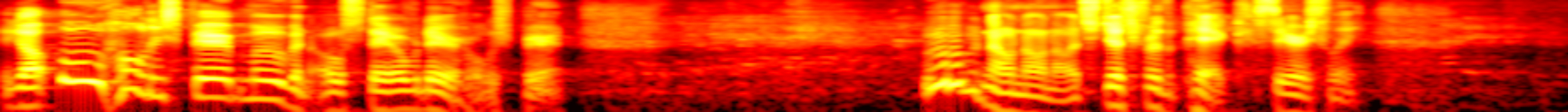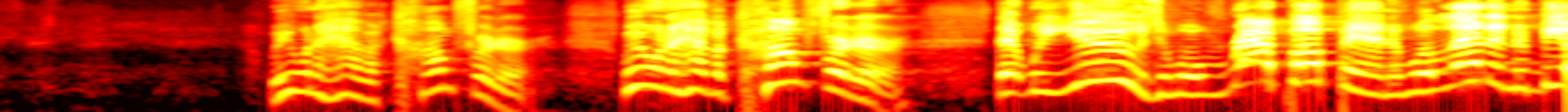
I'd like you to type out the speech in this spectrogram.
to go, ooh, Holy Spirit moving. Oh, stay over there, Holy Spirit. Ooh, no, no, no. It's just for the pick, seriously. We want to have a comforter. We want to have a comforter that we use and we'll wrap up in and we'll let it be,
